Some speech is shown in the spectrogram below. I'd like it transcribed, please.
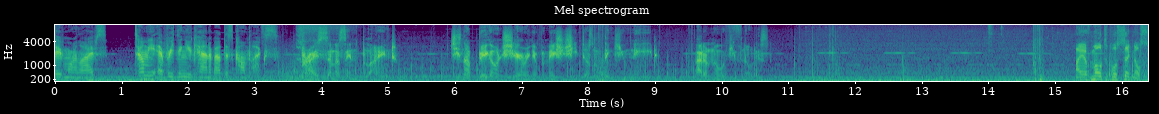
Save more lives, tell me everything you can about this complex. Price sent us in blind. She's not big on sharing information she doesn't think you need. I don't know if you've noticed. I have multiple signals.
